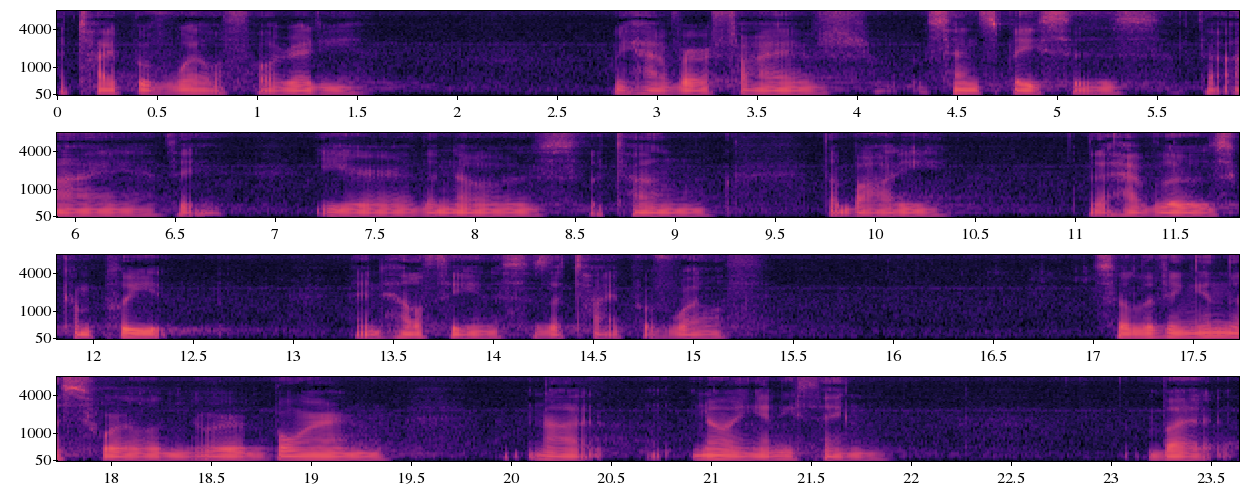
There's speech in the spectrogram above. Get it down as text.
a type of wealth already we have our five sense bases the eye, the ear, the nose, the tongue, the body that have those complete and healthy. This is a type of wealth. So, living in this world, we're born not knowing anything, but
